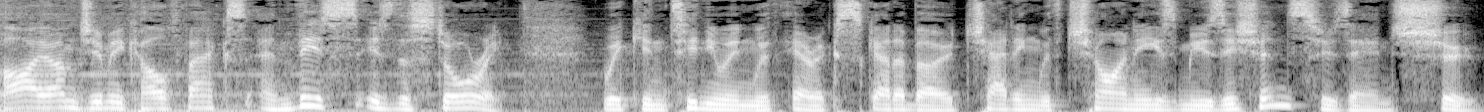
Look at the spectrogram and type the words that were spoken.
Hi, I'm Jimmy Colfax, and this is The Story. We're continuing with Eric Scatterbo chatting with Chinese musician Suzanne Shu.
